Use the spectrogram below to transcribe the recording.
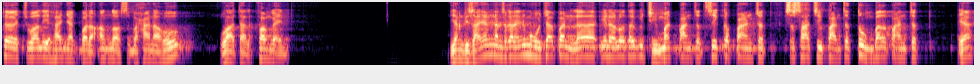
kecuali hanya kepada Allah Subhanahu wa taala. Faham gak ini? Yang disayangkan sekarang ini mengucapkan la ilaha illallah tapi jimat pancet, sikap pancet, sesaji pancet, tumbal pancet, ya.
